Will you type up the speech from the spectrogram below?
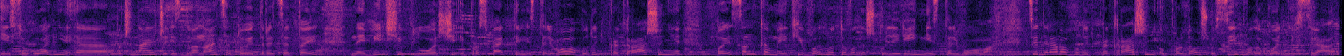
І сьогодні, е, починаючи із 12.30, найбільші площі і проспекти міста Львова будуть прикрашені писанками, які виготовили школярі міста Львова. Ці дерева будуть прикрашені упродовж усіх великодніх свят.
